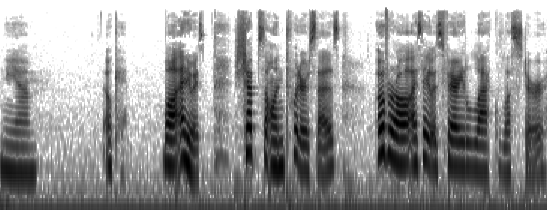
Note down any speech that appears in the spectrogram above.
Yeah. Okay. Well, anyways, Sheps on Twitter says, overall, I say it was very lackluster.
